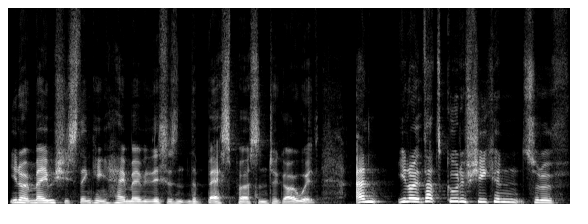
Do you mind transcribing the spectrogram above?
you know, maybe she's thinking, hey, maybe this isn't the best person to go with. And you know, that's good if she can sort of,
